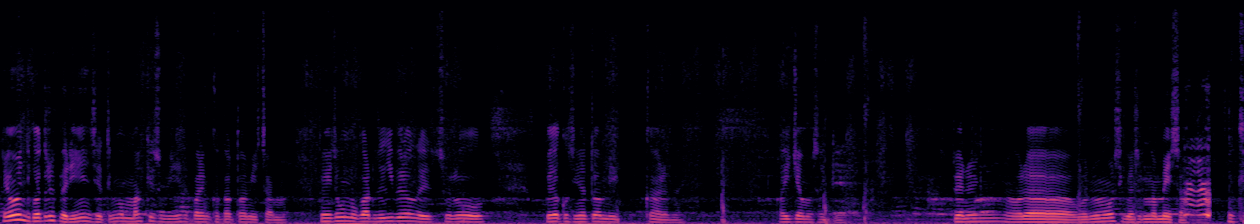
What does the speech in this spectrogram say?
Tengo 24 de experiencia, tengo más que suficiente para encantar todas mis armas. Necesito un lugar libre donde solo pueda cocinar toda mi carne. Hay llamas aquí. Esperen, ahora volvemos y voy a hacer una mesa. Ok,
